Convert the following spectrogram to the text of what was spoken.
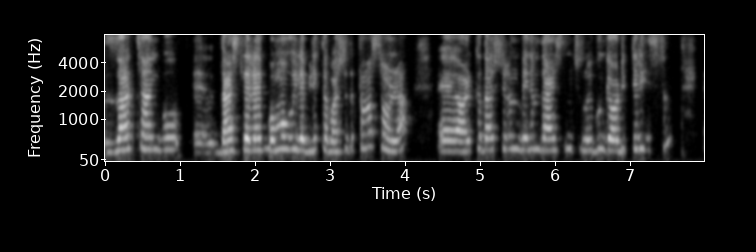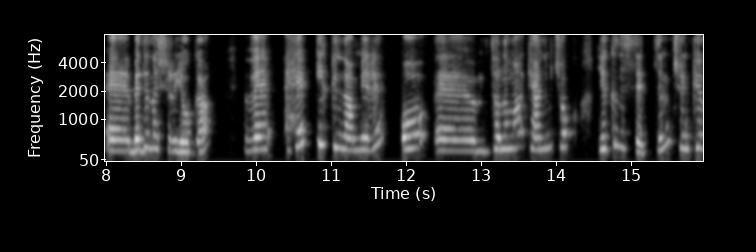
zaten bu e, derslere Bomovu ile birlikte başladıktan sonra e, arkadaşların benim dersim için uygun gördükleri isim e, beden aşırı yoga ve hep ilk günden beri o e, tanıma kendimi çok yakın hissettim. Çünkü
